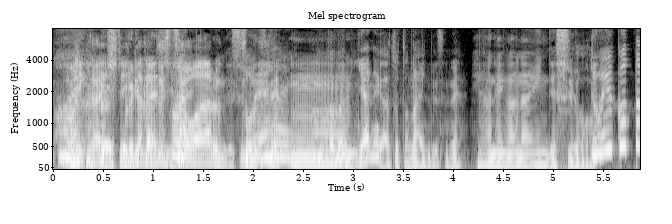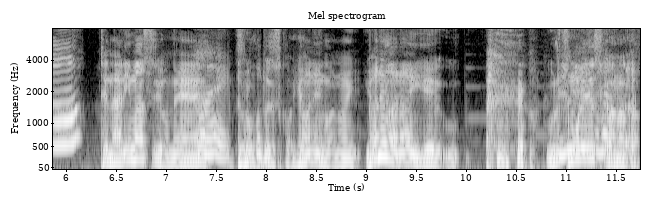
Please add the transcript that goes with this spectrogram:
はい。理解していただく必要はあるんですよね。繰り返しそうですね。ん。ただ屋根がちょっとないんですね。屋根がないんですよ。どういうこと？ってなりますよね。はい。どういうことですか？屋根がない。屋根がない家売るつもりですか？あ なた。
